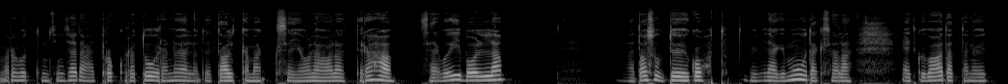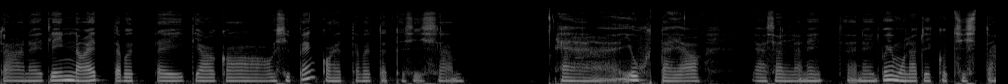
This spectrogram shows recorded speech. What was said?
ma rõhutan siin seda, et prokuratuur on öelnud, et altkäemaks ei ole alati raha, see võib olla äh, tasuv töökoht või midagi muud, eks ole, et kui vaadata nüüd neid linnaettevõtteid ja ka Ossipenko ettevõtete siis äh, juhte ja ja selle neid, neid võimuladvikut, siis ta,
